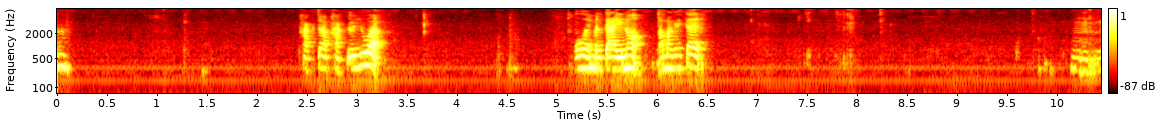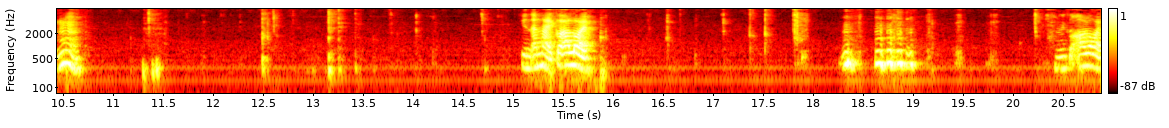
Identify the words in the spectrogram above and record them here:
มผักจากผักยั่วๆโอ้ยมันไกลเนาะเอามาใกล้ๆอืม กินอันไหนก็อร่อย นี่ก็อร่อย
